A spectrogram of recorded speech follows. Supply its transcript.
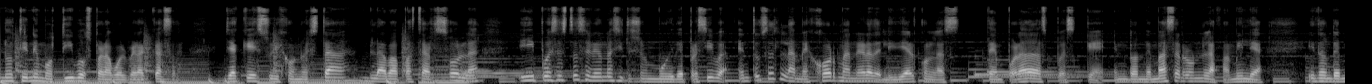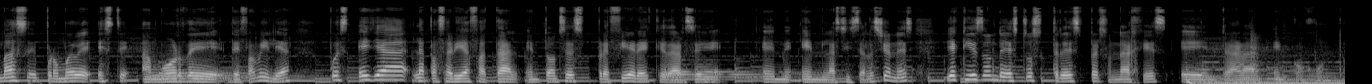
no tiene motivos para volver a casa, ya que su hijo no está, la va a pasar sola y pues esto sería una situación muy depresiva. Entonces la mejor manera de lidiar con las temporadas, pues que en donde más se reúne la familia y donde más se promueve este amor de, de familia, pues ella la pasaría fatal. Entonces prefiere quedarse en, en, las instalaciones y aquí es donde estos tres personajes entrarán en conjunto.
